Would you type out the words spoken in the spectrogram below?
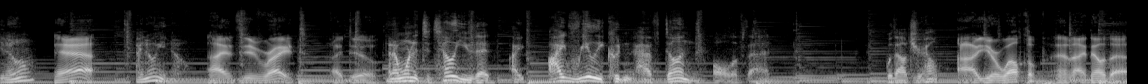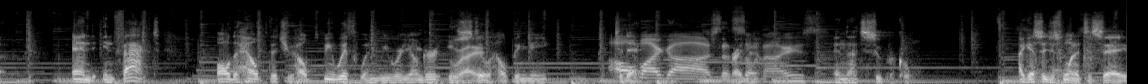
You know? Yeah, I know you know. I do. Right, I do. And I wanted to tell you that I, I really couldn't have done all of that without your help. Uh, you're welcome, and I know that. And in fact, all the help that you helped me with when we were younger is Right. still helping me today. Oh my gosh, that's Right so now. nice. and that's super cool. I guess I just wanted to say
